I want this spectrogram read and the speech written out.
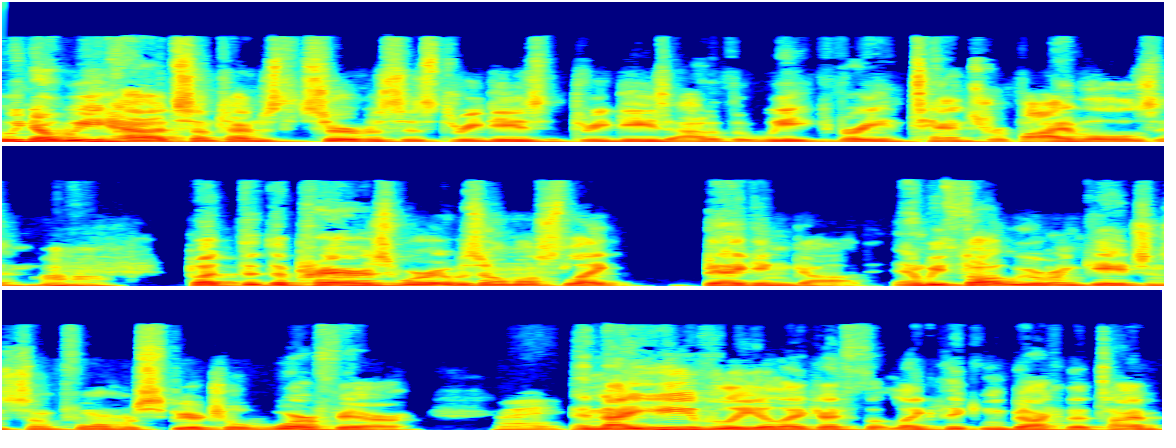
we know we had sometimes services three days three days out of the week, very intense revivals and Mhm. but the, the prayers were it was almost like begging god. And we thought we were engaged in some form of spiritual warfare. Right. and naively like i thought like thinking back at that time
